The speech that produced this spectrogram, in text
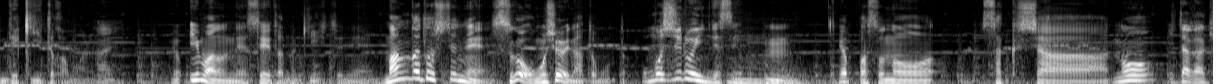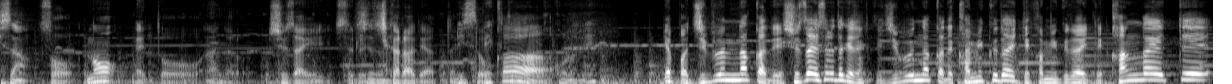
出来とかもある、はい。今のねセーターの聞いてね漫画としてねすごい面白いなと思った、面白いんですよ、うん。うん、やっぱその作者の板垣さん。そうのえっとなんだろう取材する力であったりとかね。やっぱ自分の中で取材するだけじゃなくて自分の中で噛み砕いて噛み砕いて考えて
